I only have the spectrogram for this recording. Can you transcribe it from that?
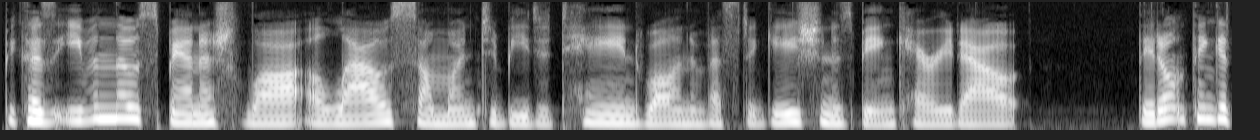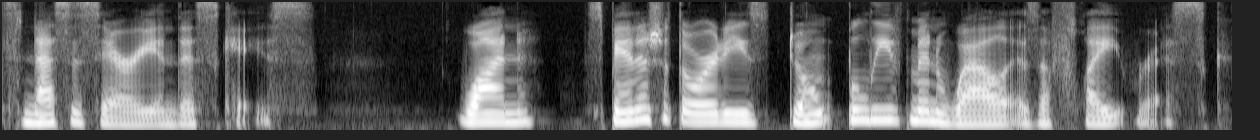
Because even though Spanish law allows someone to be detained while an investigation is being carried out, they don't think it's necessary in this case. One, Spanish authorities don't believe Manuel is a flight risk.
